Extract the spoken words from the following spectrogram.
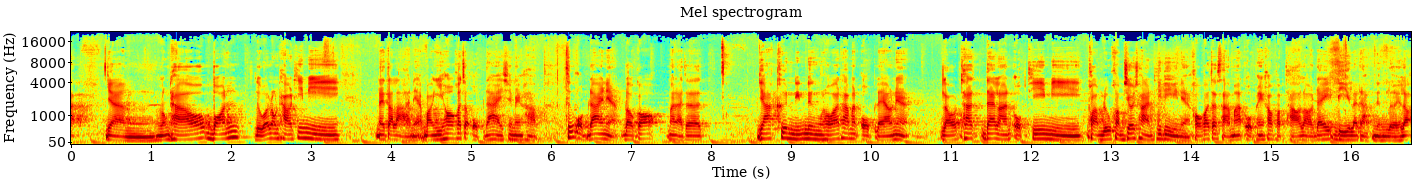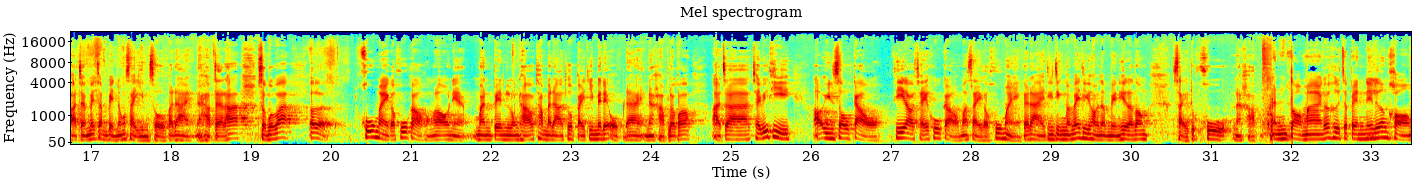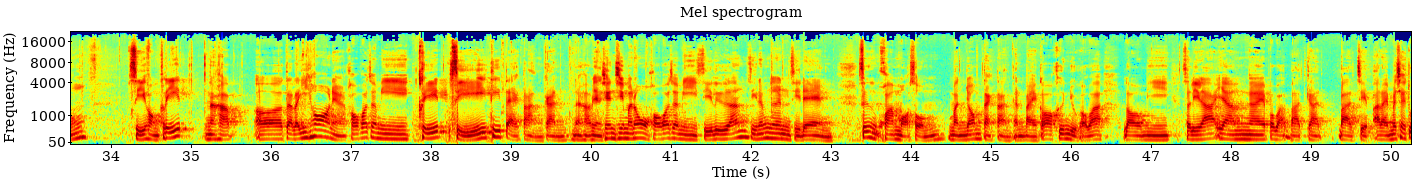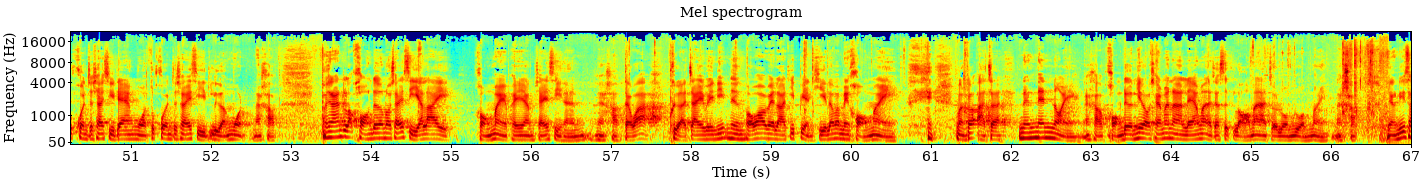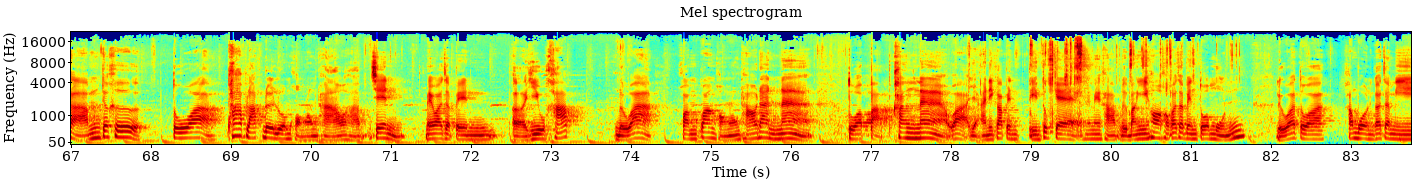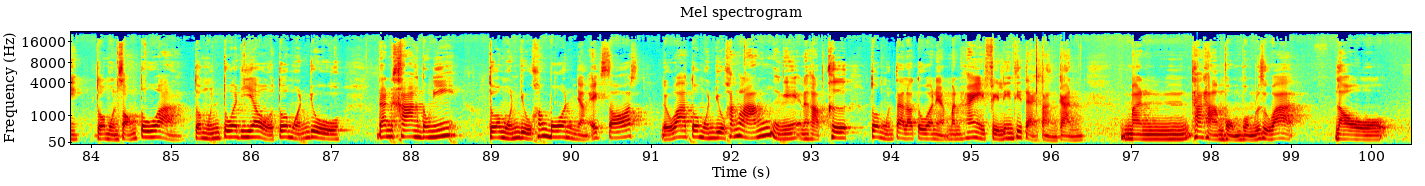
อย่างรองเท้า Bont หรือว่ารองเท้าที่มีในตลาดเนี่ยบางยี่ห้อก็จะอบได้ใช่ไหมครับ ซึ่งอบได้เนี่ยเราก็มันอาจจะยากขึ้นนิดนึงเพราะว่าถ้ามันอบแล้วเนี่ย แล้วถ้าได้ร้านอบที่มีความรู้ความเชี่ยวชาญที่ดีเนี่ยเขาก็จะสามารถอบให้เข้ากับเท้าเราได้ดีระดับหนึ่งเลย เราอาจจะไม่จำเป็นต้องใส่ insole ก็ได้นะครับ แต่ถ้าสมมติว่าเออคู่ใหม่กับคู่เก่าของเราเนี่ยมันเป็นรองเท้าธรรมดาทั่วไปที่ไม่ได้อบได้นะครับแล้วก็อาจจะใช้วิธีเอาอินโซเก่าที่เราใช้คู่เก่ามาใส่กับคู่ใหม่ก็ได้ จริง ๆ มันไม่มีความจำเป็นที่เราต้องใส่ทุกคู่นะครับอันต่อมาก็คือจะเป็นในเรื่องของ สีของคลีตนะครับแต่ละยี่ห้อเนี่ยเขาก็จะมีคลีตสีที่แตกต่างกันนะครับ อย่างเช่นชิมาโน่เขาก็จะมีสีเหลือง สีน้ำเงิน สีแดง ซึ่งความเหมาะสมมันย่อมแตกต่างกันไป ก็ขึ้นอยู่กับว่า เรามีสรีระยังไงประวัติบาดกัดบาดเจ็บอะไรไม่ใช่ทุกคนจะใช้สีแดงหมด ทุกคนจะใช้สีเหลืองหมดนะครับ เพราะฉะนั้นเราของเดิมเราใช้สีอะไร ของใหม่พยายามใช้สีนั้นนะครับแต่ว่าเผื่อใจไว้นิดนึงเพราะว่าเวลาที่เปลี่ยนคีย์แล้วมันเป็นของใหม่ มันก็อาจจะแน่นๆหน่อยนะครับของเดิมที่เราใช้มานานแล้วมันอาจจะสึกหลอมันอาจจะรวมๆหน่อยนะครับอย่างที่ 3 ก็คือตัวภาพลักษณ์โดยรวมของรองเท้าครับเช่นไม่ว่าจะเป็นฮิลคัพหรือว่าความกว้างของรองเท้าด้านหน้า ตัวปรับข้างหน้าว่าอย่างอันนี้ก็เป็นตีนตุ๊กแกใช่ไหมครับหรือบางยี่ห้อเขาก็จะเป็นตัวหมุน หรือว่าตัว ข้างบนก็จะมีตัวหมุน 2 ตัว ตัวหมุนตัวเดียว ตัวหมุนอยู่ด้านข้างตรงนี้ ตัวหมุนอยู่ข้างบนอย่าง exhaust หรือว่าตัวหมุนอยู่ข้างหลังอย่างนี้นะครับ คือตัวหมุนแต่ละตัวเนี่ยมันให้ feeling ที่แตกต่างกัน มันถ้าถามผมผมรู้สึกว่าเรา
